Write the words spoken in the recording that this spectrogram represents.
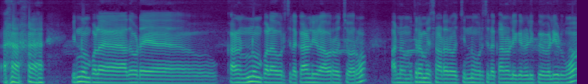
இன்னும் பல அதோடைய இன்னும் பல ஒரு சில காணொலிகள் அவரை வச்சு வரும் அண்ணன் முத்துரமேஷ் நாடரை வச்சு இன்னும் ஒரு சில காணொலிகள் வெளிப்ப வெளியிடுவோம்.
